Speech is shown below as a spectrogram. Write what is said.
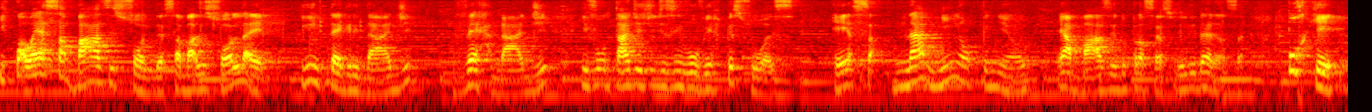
E qual é essa base sólida? Essa base sólida é integridade, verdade e vontade de desenvolver pessoas. Essa, na minha opinião, é a base do processo de liderança. Por quê?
